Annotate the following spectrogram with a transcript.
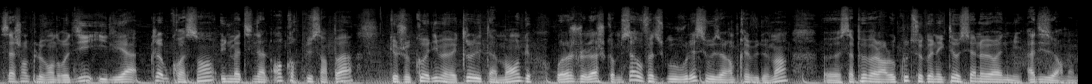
sachant que le vendredi il y a Club Croissant une matinale encore plus sympa que je co-anime avec Lolita Mang voilà je le lâche comme ça vous faites ce que vous voulez si vous avez un prévu demain Euh, ça peut valoir le coup de se connecter aussi à 9h30 à 10h même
